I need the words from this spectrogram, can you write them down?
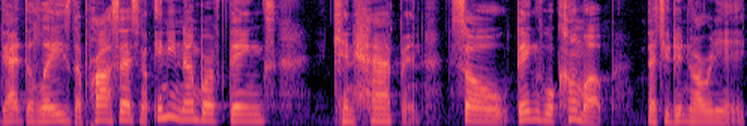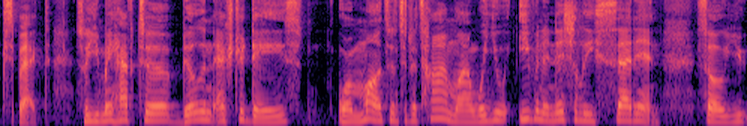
that delays the process. You know, any number of things can happen. So things will come up that you didn't already expect. So you may have to build in extra days or months into the timeline where you even initially set in. So you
